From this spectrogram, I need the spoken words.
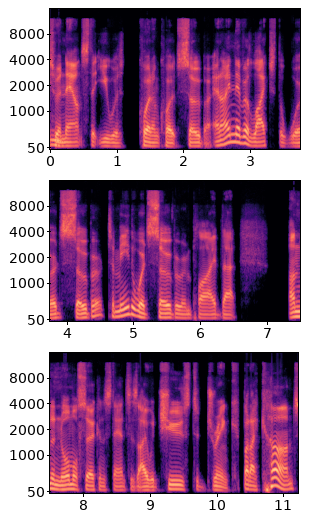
to mm. announce that you were quote unquote sober. And I never liked the word sober. To me, the word sober implied that under normal circumstances, I would choose to drink, but I can't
